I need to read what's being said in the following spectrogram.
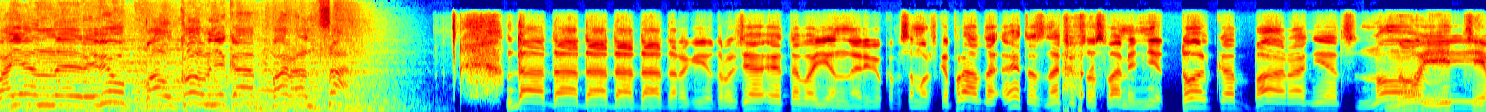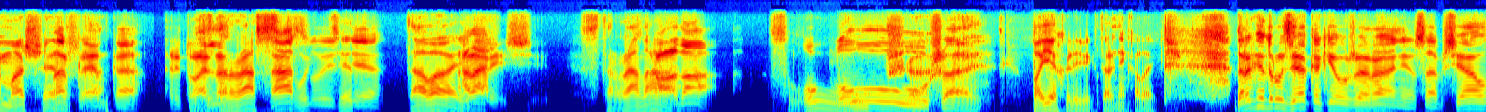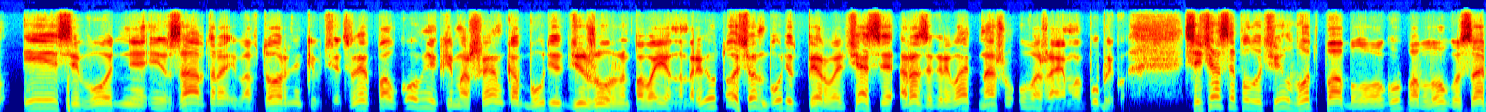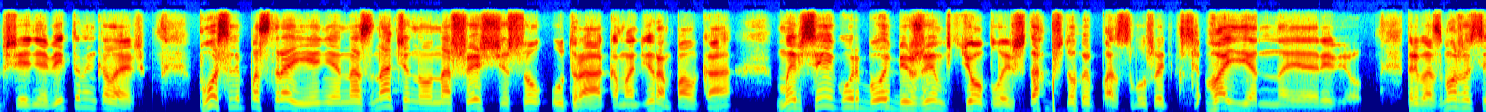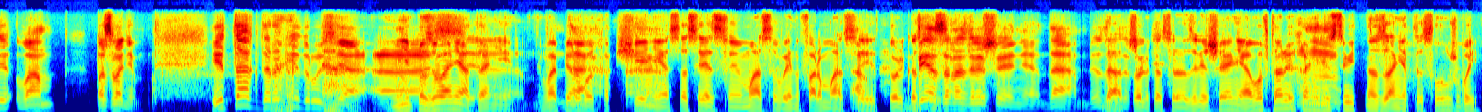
военное ревю полковника Баранца. Да, да, да, да, да, дорогие друзья, это военное ревю «Комсомольская правда». Это значит, что с вами не только Баранец, но, но и, и Тимошенко. Тимошенко. Ритуально. Здравствуйте, Здравствуйте товарищ. товарищи. Страна. Страна. Слушай. Слушай. Поехали, Виктор Николаевич. Дорогие друзья, как я уже ранее сообщал, и сегодня, и завтра, и во вторник, и в четверг полковник Тимошенко будет дежурным по военному ревю, то есть он будет в первой части разогревать нашу уважаемую публику. Сейчас я получил вот по блогу, по блогу сообщение Виктор Николаевич. После построения, назначенного на 6 часов утра командиром полка, мы всей гурьбой бежим в теплый штаб, чтобы послушать военное ревю. При возможности вам позвоним. Итак, дорогие друзья... Не э, позвонят они. Во-первых, да. общение со средствами массовой информации да. только... Без с... разрешения, да. Без да, разрешения. только с разрешения. А во-вторых, они действительно заняты службой.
